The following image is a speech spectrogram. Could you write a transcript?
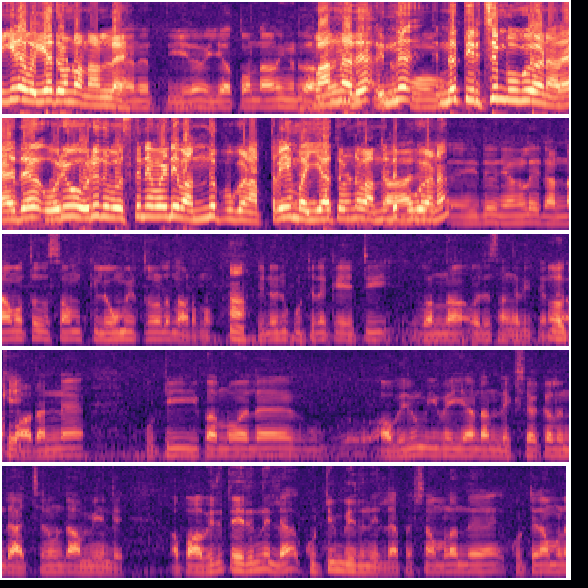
തീരെ വയ്യാത്തോണ്ട് വന്നാണല്ലേ? ഞാൻ തീരെ വയ്യാത്തോണ്ടാണ് ഇങ്ങോട്ട് വന്നത്. ഇന്ന് ഇന്ന് തിരിച്ചും പോവുകയാണ് അതായത് ഒരു ഒരു ദിവസത്തിന് വേണ്ടി വന്ന് പോകുകയാണ് അത്രയും വയ്യാത്തോണ്ട് വന്നിട്ട് പോവുകയാണ് ഇത് ഞങ്ങൾ രണ്ടാമത്തെ ദിവസം കിലോമീറ്ററുകൾ നടന്നു. പിന്നെ ഒരു കുട്ടിനെ കയറ്റി വന്ന ഒരു സംഗതി അപ്പോൾ അതന്നെ കുട്ടി ഈ പറഞ്ഞ പോലെ അവരും ഈ വയ്യാണ്ടാണ്. രക്ഷാക്കളുണ്ട് അച്ഛനുണ്ട് അമ്മയുണ്ട്. അപ്പോൾ അവർ തരുന്നില്ല കുട്ടിയും വരുന്നില്ല. പക്ഷെ നമ്മളെന്ത് കുട്ടി നമ്മൾ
